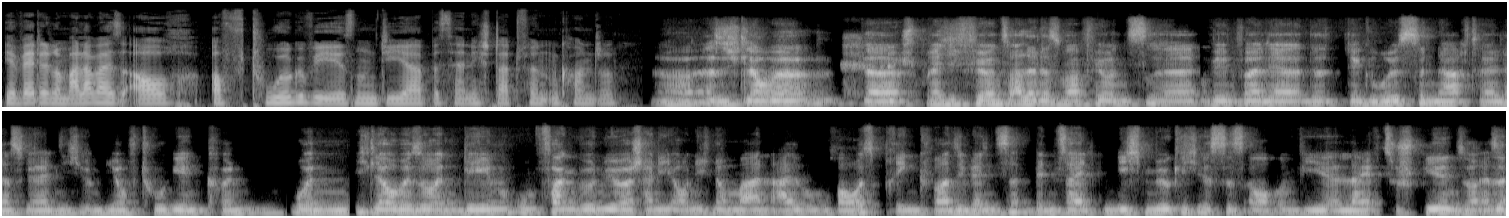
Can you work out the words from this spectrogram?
Ihr wärt ja normalerweise auch auf Tour gewesen, die ja bisher nicht stattfinden konnte. Also ich glaube, da spreche ich für uns alle. Das war für uns äh, auf jeden Fall der, der, der, größte Nachteil, dass wir halt nicht irgendwie auf Tour gehen könnten. Und ich glaube, so in dem Umfang würden wir wahrscheinlich auch nicht nochmal ein Album rausbringen, quasi, wenn es halt nicht möglich ist, das auch irgendwie live zu spielen. So. Also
